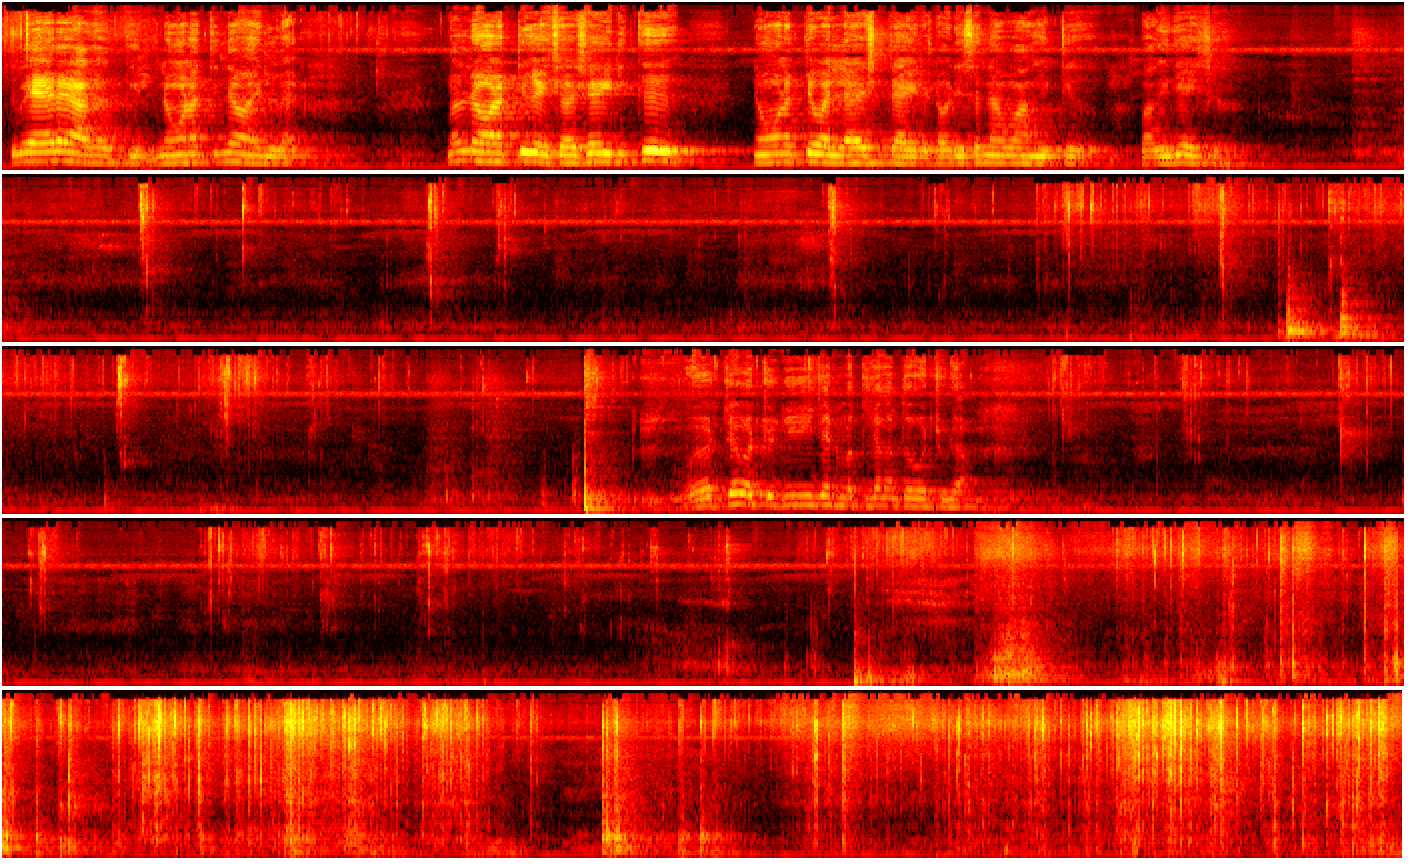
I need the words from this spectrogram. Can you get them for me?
ഇത് വേറെ ആകത്തിൽ നോണത്തിന്റെ മാതിരിയുള്ള. നിങ്ങൾ നോണറ്റ് കഴിച്ചു? പക്ഷേ എനിക്ക് നോണറ്റ് വല്ലാതെ ഇഷ്ടമായില്ല കേട്ടോ. ഒരു ദിവസം ഞാൻ വാങ്ങിയിട്ട് പകുതി കഴിച്ചത് വേർച്ച പറ്റു ഈ ജന്മത്തിൽ അങ്ങനത്തെ മേടിച്ചില്ല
